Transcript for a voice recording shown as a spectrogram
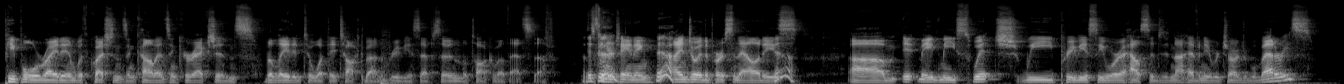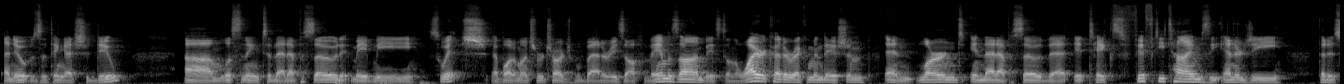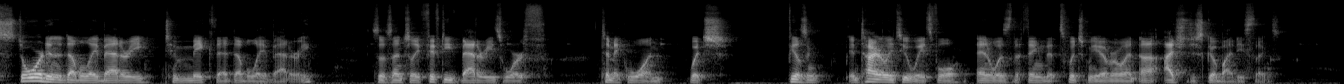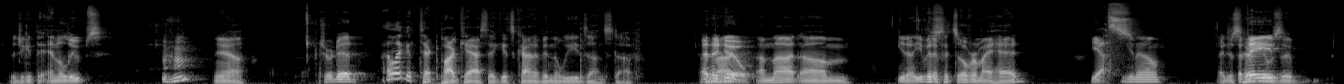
people will write in with questions and comments and corrections related to what they talked about in the previous episode and they'll talk about that stuff. It's good. entertaining. Yeah. i enjoy the personalities um, it made me switch we previously were a house that did not have any rechargeable batteries i knew it was a thing i should do um, listening to that episode, it made me switch. I bought a bunch of rechargeable batteries off of Amazon based on the Wirecutter recommendation, and learned in that episode that it takes 50 times the energy that is stored in a AA battery to make that AA battery. So essentially, 50 batteries worth to make one, which feels entirely too wasteful, and was the thing that switched me over. When uh, I should just go buy these things. Did you get the Eneloops? Mm-hmm. Yeah. Sure did, I like a tech podcast that gets kind of in the weeds on stuff. i and they I'm do. I'm not, um, you know, even if it's over my head, Yes, you know, I just But heard they- there was a.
